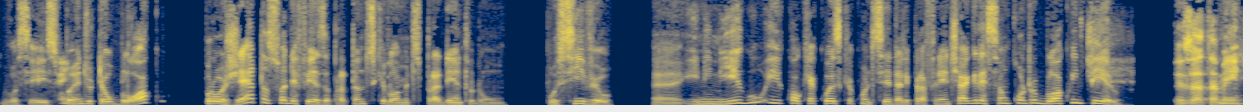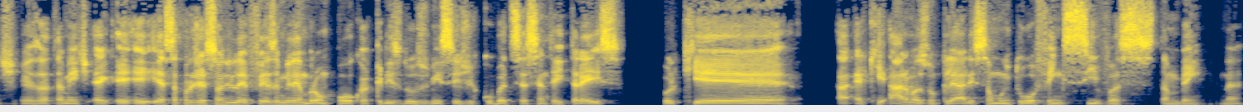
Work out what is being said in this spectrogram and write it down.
Você expande Sim. o teu bloco, projeta a sua defesa para tantos quilômetros para dentro de um possível é, inimigo e qualquer coisa que acontecer dali para frente é agressão contra o bloco inteiro. Exatamente, exatamente. E, e, e, essa projeção de defesa me lembrou um pouco a crise dos mísseis de Cuba de 63, porque é que armas nucleares são muito ofensivas também, né?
